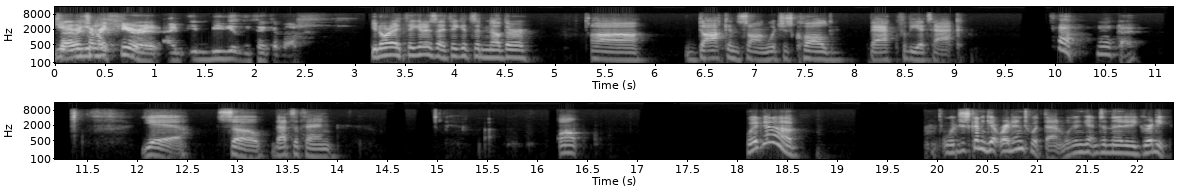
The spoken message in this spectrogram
So you, every time know, I hear it, I immediately think of them. You know what I think it is? I think it's another uh Dawkins song, which is called back for the attack. Oh, okay. Yeah. So that's a thing. Well, we're gonna we're just gonna get right into it then. We're gonna get into the nitty gritty.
